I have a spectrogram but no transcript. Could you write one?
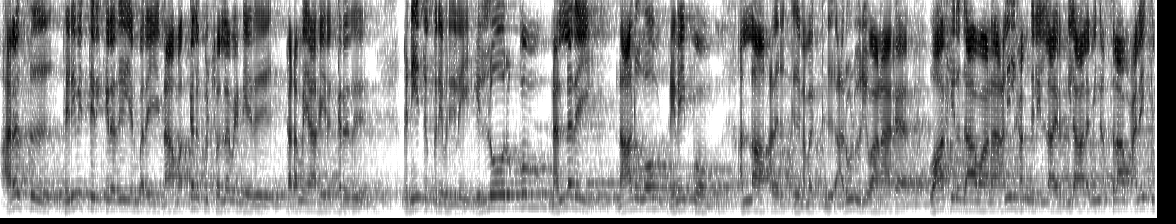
அரசு தெரிவித்திருக்கிறது என்பதை நாம் மக்களுக்கு சொல்ல வேண்டியது கடமையாக இருக்கிறது. கணியத்துக்குரியவர்களே எல்லோருக்கும் நல்லதை நாடுவோம் நினைப்போம். அல்லாஹ் அதற்கு நமக்கு அருள் விரிவானாக வாஹிர் தாவான அனில் இல்லா இருபில் ஆலமின். அஸ்லாம் அலைக்கும்.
